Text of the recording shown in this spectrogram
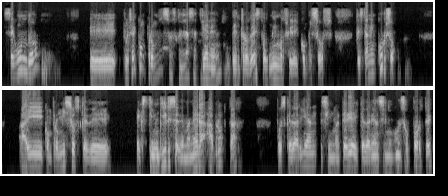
Segundo, eh, pues hay compromisos que ya se tienen dentro de estos mismos fideicomisos que están en curso. Hay compromisos que de extinguirse de manera abrupta, pues quedarían sin materia y quedarían sin ningún soporte,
